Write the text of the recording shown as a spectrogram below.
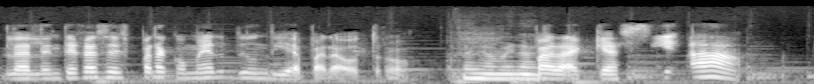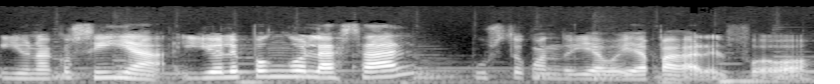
las lentejas es para comer de un día para otro. Fenomenal. Para que así... Ah, y una cosilla, yo le pongo la sal justo cuando ya voy a apagar el fuego.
